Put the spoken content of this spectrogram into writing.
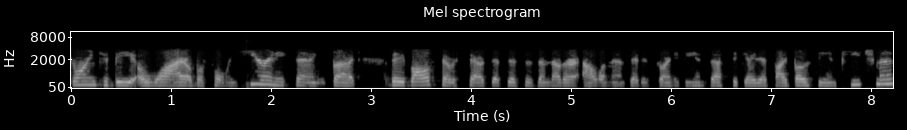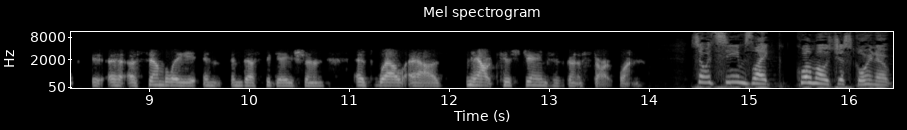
going to be a while before we hear anything, but they've also said that this is another element that is going to be investigated by both the impeachment uh, assembly in, investigation as well as now Tish James is going to start one. So it seems like Cuomo is just going to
